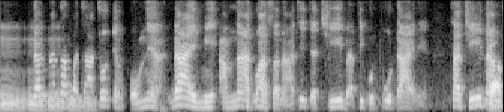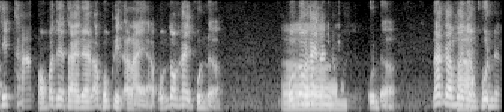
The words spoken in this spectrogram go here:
อืมอืมดังนั้นถ้าประชาชนอย่างผมเนี่ย ได้มีอำนาจวาสนาที่จะชี้แบบที่คุณพูดได้เนี่ย ถ้าชี้นำทิศทางของประเทศไทยได้แล้วผมผิดอะไรอะ ผมต้องให้คุณเหรอผมต้องให้นักการเมืองอย่างคุณเหรอนักการเมืองอย่างคุณเนี่ย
